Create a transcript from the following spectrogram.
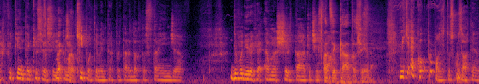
effettivamente anche io se avessi Beh, detto ma certo. chi poteva interpretare Doctor Strange? Devo dire che è una scelta che ci sta. Azzeccata, sì. Mi chie- ecco, a proposito, scusate,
